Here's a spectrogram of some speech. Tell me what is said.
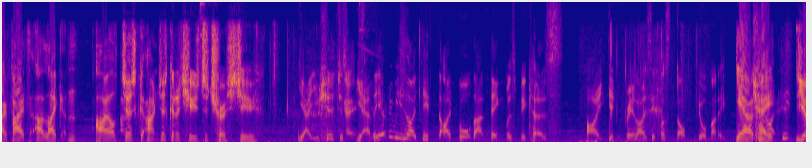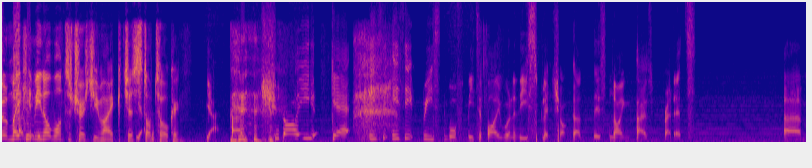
In fact, I like. I'll just. I'm just going to choose to trust you. Yeah, you should just. Okay. Yeah, the only reason I did I bought that thing was because I didn't realise it was not your money. Yeah. Okay. I- You're making okay. me not want to trust you, Mike. Just Yeah. stop talking. Yeah. Um, should I get? Is, it- is it reasonable for me to buy one of these split shotguns? It's nine thousand credits. Um,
